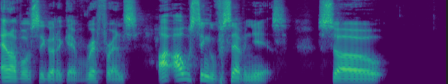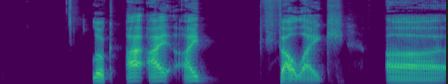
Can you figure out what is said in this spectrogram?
and I've obviously got to give reference. I, I was single for seven years. So look, I I, I felt like uh,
